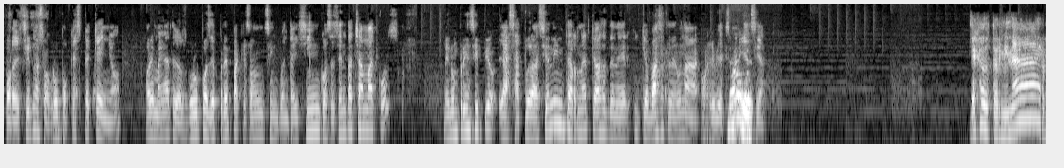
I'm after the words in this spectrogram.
por decir nuestro grupo que es pequeño, ahora imagínate los grupos de prepa que son 55, 60 chamacos, en un principio la saturación de internet que vas a tener y que vas a tener una horrible No, experiencia. Déjalo terminar.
